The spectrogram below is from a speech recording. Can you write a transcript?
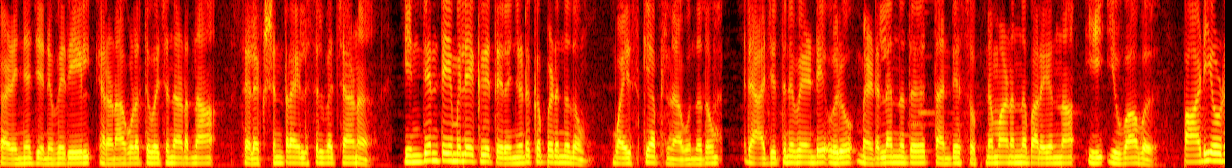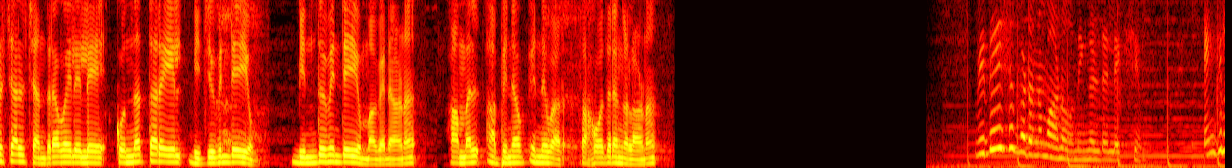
കഴിഞ്ഞ ജനുവരിയിൽ എറണാകുളത്ത് വെച്ച് നടന്ന സെലക്ഷൻ ട്രയൽസിൽ വെച്ചാണ് ഇന്ത്യൻ ടീമിലേക്ക് തിരഞ്ഞെടുക്കപ്പെടുന്നതും വൈസ് ക്യാപ്റ്റനാകുന്നതും. രാജ്യത്തിനു വേണ്ടി ഒരു മെഡൽ എന്നത് തന്റെ സ്വപ്നമാണെന്ന് പറയുന്ന ഈ യുവാവ് പാടിയൊഴിച്ചാൽ ചന്ദ്രവയലിലെ കുന്നത്തറയിൽ ബിജുവിന്റെയും ബിന്ദുവിന്റെയും മകനാണ്. അമൽ അഭിനവ് എന്നിവർ സഹോദരങ്ങളാണ്. വിദേശ പഠനമാണോ നിങ്ങളുടെ ലക്ഷ്യം? എങ്കിൽ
